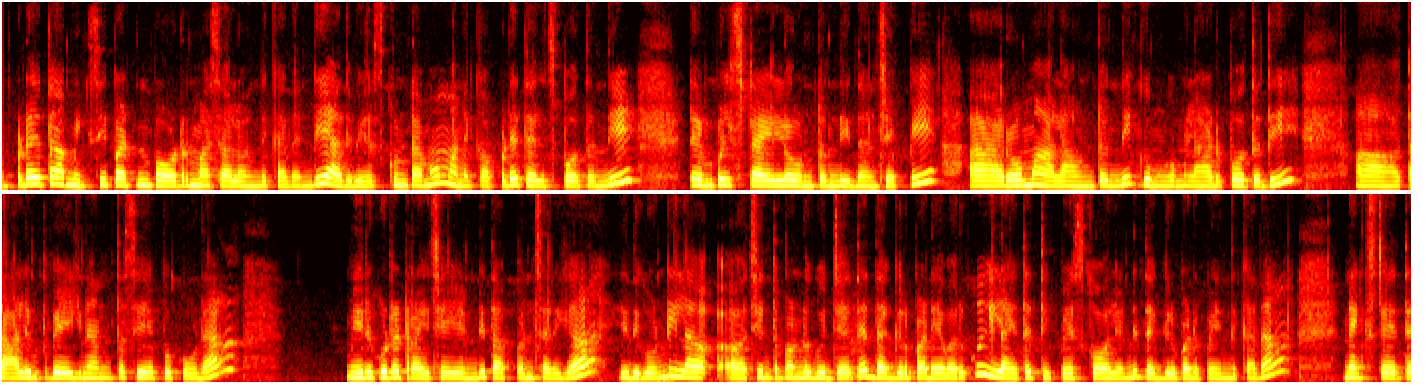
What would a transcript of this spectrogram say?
ఎప్పుడైతే ఆ మిక్సీ పట్టిన పౌడర్ మసాలా ఉంది కదండి అది వేసుకుంటామో మనకు అప్పుడే తెలిసిపోతుంది. టెంపుల్ స్టైల్లో ఉంటుంది ఇదని చెప్పి ఆ అరోమా అలా ఉంటుంది గుమగుమలాడిపోతుంది. తాలింపు వేగినంతసేపు కూడా మీరు కూడా ట్రై చేయండి తప్పనిసరిగా. ఇదిగోండి ఇలా చింతపండు గుజ్జు అయితే దగ్గర పడే వరకు ఇలా అయితే తిప్పేసుకోవాలండి. దగ్గర పడిపోయింది కదా. నెక్స్ట్ అయితే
